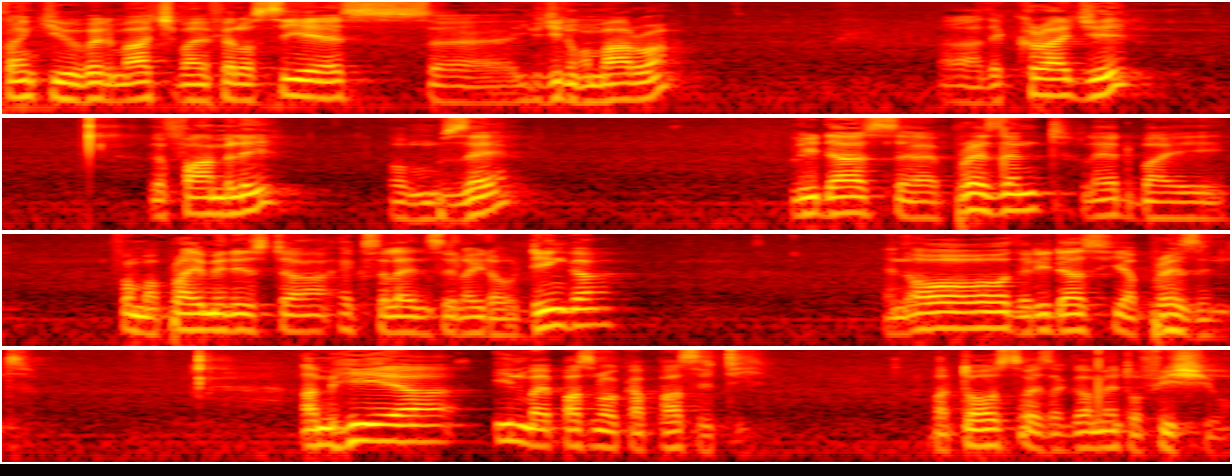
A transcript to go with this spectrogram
Thank you very much, my fellow CS, uh, Eugene Wamalwa, uh, the clergy, the family of Mzee, leaders uh, present, led by former Prime Minister, Excellency Raila Odinga, and all the leaders here present. I'm here in my personal capacity, but also as a government official.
